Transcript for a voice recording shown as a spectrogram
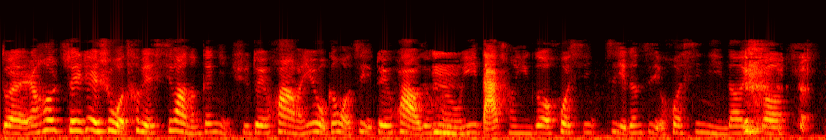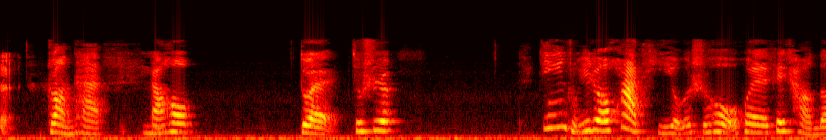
对，然后所以这也是我特别希望能跟你去对话嘛，因为我跟我自己对话，我就很容易达成一个和稀自己跟自己和稀泥的一个 状态。然后，对，就是精英主义这个话题，有的时候我会非常的，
